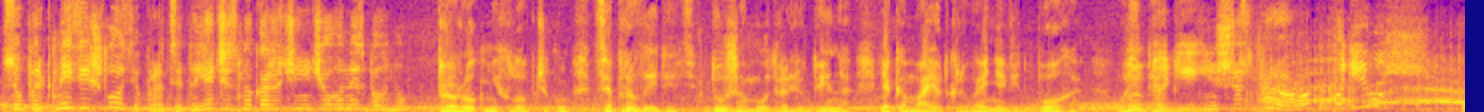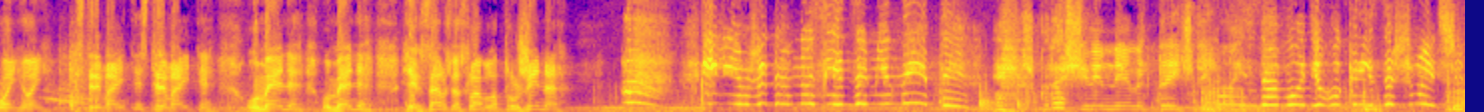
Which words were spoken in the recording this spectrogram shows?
В суперкнизі йшлося про це, та я, чесно кажучи, нічого не збагнув. Пророк, мій хлопчику, це провидець, дуже мудра людина, яка має откровення від Бога. Ось Ну, так. тоді інша справа. Ходімо. Ой-ой, стривайте, стривайте. У мене, у мене, як завжди, слабла пружина. Її вже давно слід замінити. Ех, Шкода, що він не електричний. Ой, заводь його Кріса швидше,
